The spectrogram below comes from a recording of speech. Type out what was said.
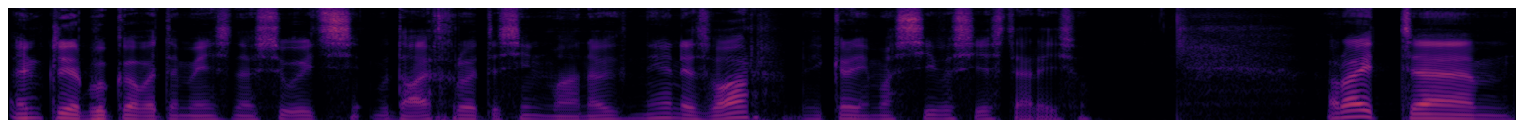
inkleurboeke wat 'n mens nou so iets met daai groot te sien, maar nou nee, dis waar. Jy kry massiewe seesterre hierso. Alright, ehm um,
